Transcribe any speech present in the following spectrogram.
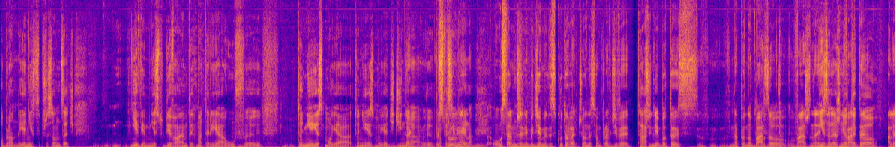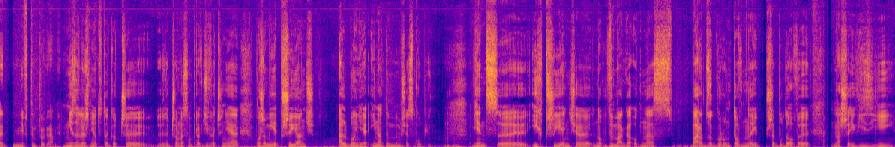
obronny. Ja nie chcę przesądzać, nie wiem, nie studiowałem tych materiałów, y, to nie jest moja, to nie jest moja dziedzina Tak, y, profesjonalna. Spróbujmy- Ustalmy, że nie będziemy dyskutować, czy one są prawdziwe, Tak. czy nie, bo to jest na pewno bardzo Tak. ważne. Niezależnie i, i od warte, tego- Ale nie w tym programie. Niezależnie od tego, czy, y, czy one są prawdziwe, czy nie, możemy je przyjąć albo nie. I na tym bym się skupił. Więc y, ich przyjęcie no, wymaga od nas bardzo gruntownej przebudowy naszej wizji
